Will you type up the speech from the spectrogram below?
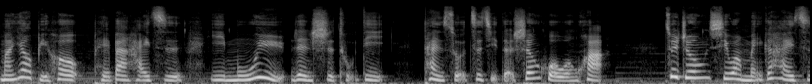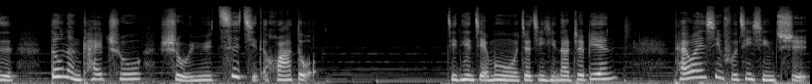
马跃笔后陪伴孩子以母语认识土地，探索自己的生活文化。最终，希望每个孩子都能开出属于自己的花朵。今天节目就进行到这边。台湾幸福进行曲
